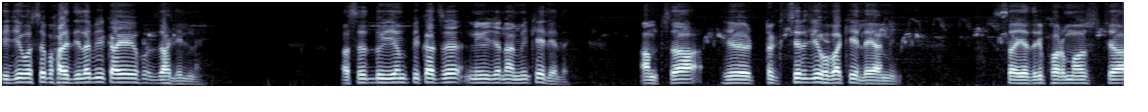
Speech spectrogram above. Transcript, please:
तिची वसप हळदीला बी काय हो- झालेलं नाही. असं दुय्यम पिकाचं नियोजन आम्ही केलेलं आहे. आमचा हे स्ट्रक्चर जे उभा केलं आहे आम्ही सह्याद्री फार्म हाऊसच्या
